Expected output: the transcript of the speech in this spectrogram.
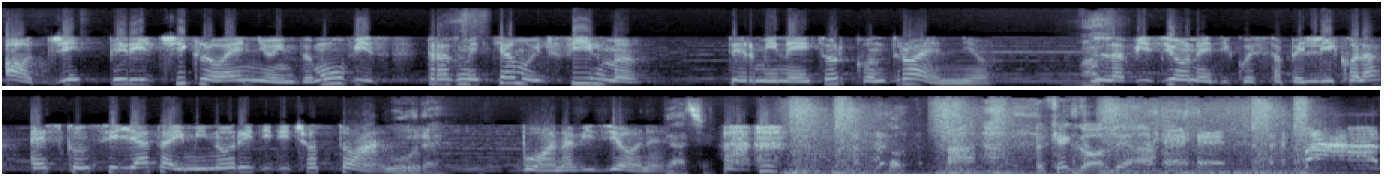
Oggi, per il ciclo Ennio in the Movies, trasmettiamo il film Terminator contro Ennio. La visione di questa pellicola è sconsigliata ai minori di 18 anni. Pure. Buona visione. Grazie. Ah, perché gode? Ah.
